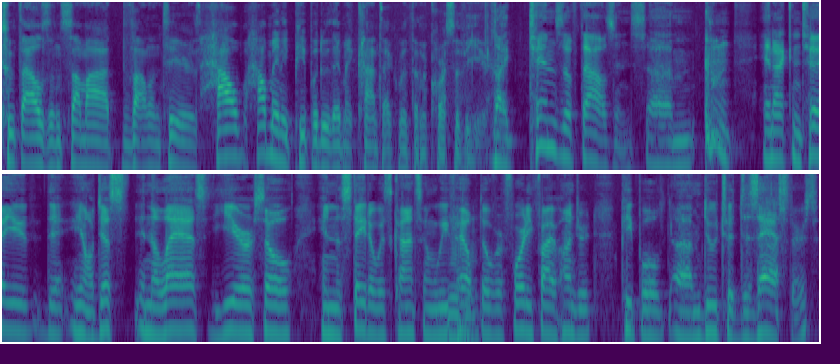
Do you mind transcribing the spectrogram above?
2,000 some odd volunteers. How, how many people do they make contact with in the course of a year? like tens of thousands. Um, and I can tell you that, you know, just in the last year or so in the state of Wisconsin, we've helped over 4,500 people um, due to disasters.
